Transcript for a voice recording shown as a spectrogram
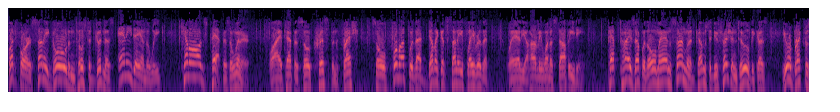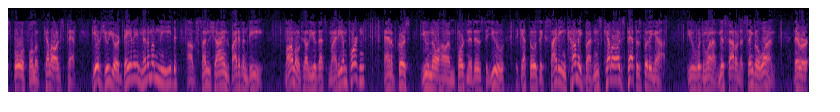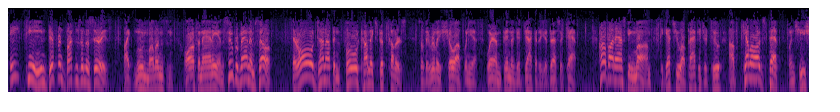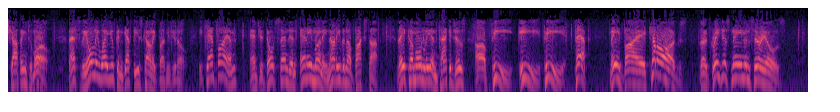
But for sunny gold and toasted goodness any day in the week, Kellogg's Pep is a winner. Why, Pep is so crisp and fresh, so full up with that delicate sunny flavor that, well, you hardly want to stop eating. Pep ties up with old man sun when it comes to nutrition, too, because your breakfast bowl full of Kellogg's Pep gives you your daily minimum need of sunshine vitamin D. Mom will tell you that's mighty important. And, of course, you know how important it is to you to get those exciting comic buttons Kellogg's Pep is putting out. You wouldn't want to miss out on a single one. There are 18 different buttons in the series, like Moon Mullins and Orphan Annie and Superman himself. They're all done up in full comic strip colors, so they really show up when you wear 'em pinned on your jacket or your dress or cap. How about asking Mom to get you a package or two of Kellogg's Pep when she's shopping tomorrow? That's the only way you can get these comic buttons, you know. You can't buy them, and you don't send in any money, not even a box top. They come only in packages of P-E-P, Pep, made by Kellogg's, the greatest name in cereals.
